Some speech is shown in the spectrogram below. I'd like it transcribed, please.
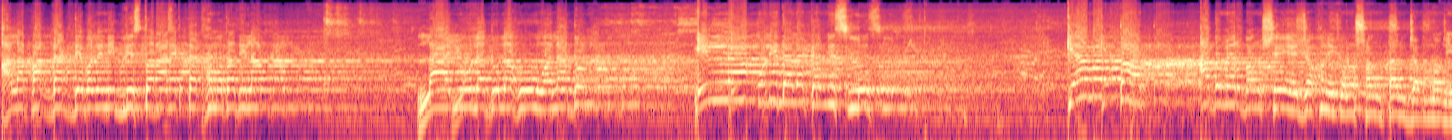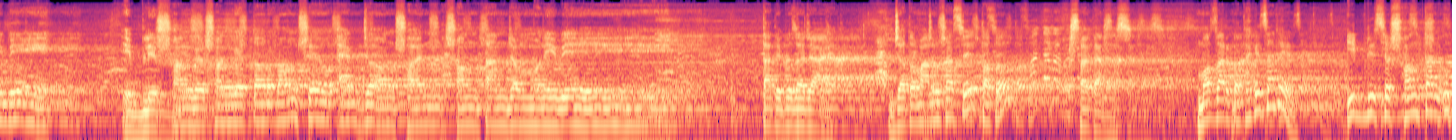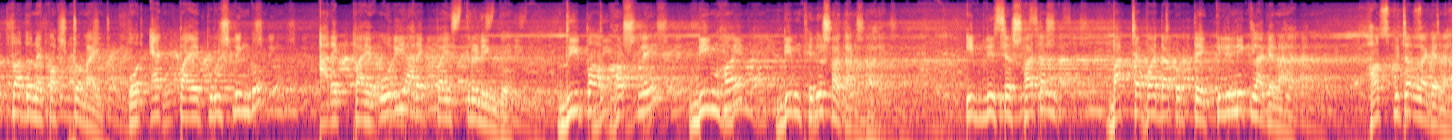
পাক ডাক দিয়ে বলেন, ইবলিস, তোর আর একটা ক্ষমতা দিলাম। লা ইউলাদু লাহু ওয়ালাদুন ইল্লা আদমের বংশে যখনই কোনো সন্তান জন্ম নিবে ইবলির সঙ্গে সঙ্গে তোর বংশেও একজন সন- সন্তান জন্ম নিবে। তাতে বোঝা যায়, যত মানুষ আছে তত শয়তান আছে। মজার কথা কি জানেন? ইবলিসের সন্তান উৎপাদনে কষ্ট নাই। ওর এক পায়ে পুরুষ লিঙ্গ আরেক পায়ে ওরি আরেক পায়ে স্ত্রীলিঙ্গ। দুই পা ঘষলে ডিম হয় ডিম থেকে শয়তান হয়। ইবলিসের শয়তান বাচ্চা পয়দা করতে ক্লিনিক লাগে না হসপিটাল লাগে না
